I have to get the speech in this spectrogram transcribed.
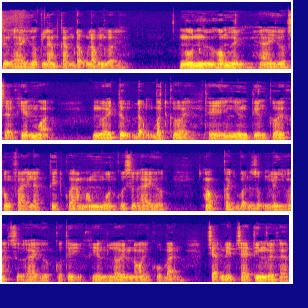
Sự hài hước làm cảm động lòng người. Ngôn ngữ hóm hình, hài hước sẽ khiến mọi người tự động bật cười. Thế nhưng tiếng cười không phải là kết quả mong muốn của sự hài hước. Học cách vận dụng linh hoạt sự hài hước có thể khiến lời nói của bạn chạm đến trái tim người khác.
